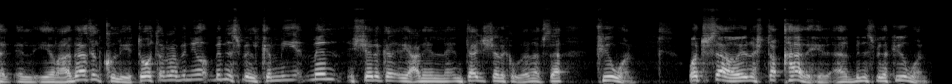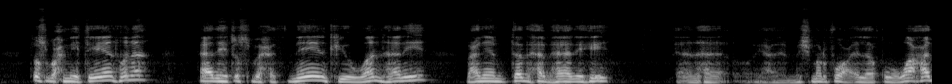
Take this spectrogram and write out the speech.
الإيرادات الكلية total revenue بالنسبة للكمية من الشركة يعني إنتاج الشركة الأولى نفسها Q 1 وتساوي نشتق هذه الآن بالنسبة ل Q 1 تصبح 200 هنا هذه تصبح 2 Q 1 هذه بعدين تذهب هذه لأنها يعني مش مرفوعة إلى القوة واحد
